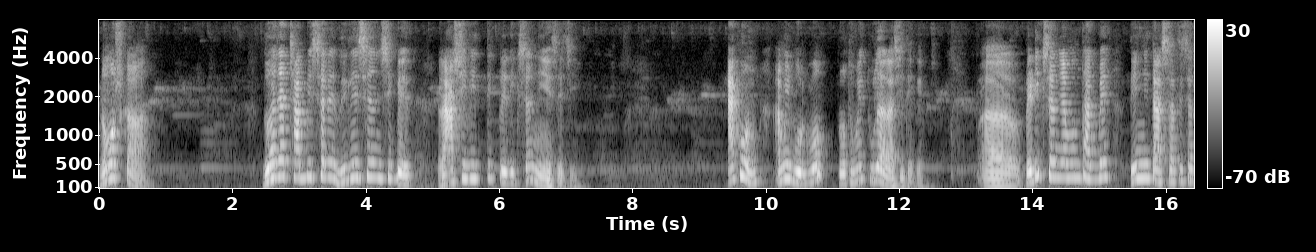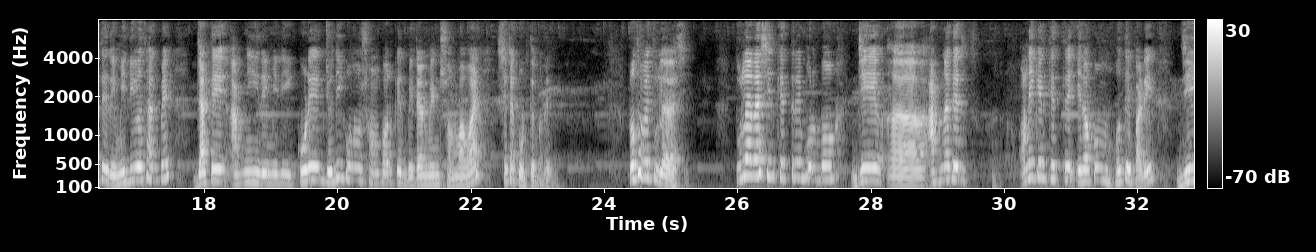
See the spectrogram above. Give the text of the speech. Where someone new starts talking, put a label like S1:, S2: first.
S1: নমস্কার। দু সালের রিলেশনশিপের রাশিভিত্তিক প্রেডিকশন নিয়ে এসেছি। এখন আমি বলব প্রথমে তুলা রাশি থেকে। প্রেডিকশন যেমন থাকবে, তেমনি তার সাথে সাথে রেমিডিও থাকবে। যাতে আপনি রেমিডি করে যদি কোনো সম্পর্কের বেটারমেন্ট সম্ভব হয়, সেটা করতে পারেন। প্রথমে তুলা রাশি। তুলা রাশির ক্ষেত্রে বলব যে আপনাদের অনেকের ক্ষেত্রে এরকম হতে পারে যে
